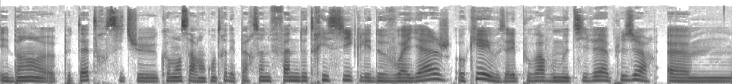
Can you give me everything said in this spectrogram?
eh ben euh, peut-être si tu commences à rencontrer des personnes fans de tricycle et de voyage, ok, vous allez pouvoir vous motiver à plusieurs. Euh,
